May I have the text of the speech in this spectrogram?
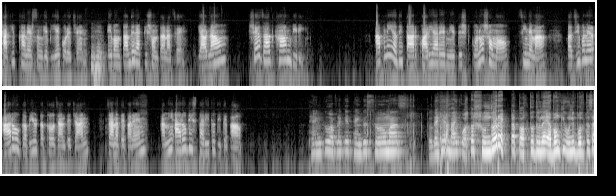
শাকিব খানের সঙ্গে বিয়ে করেছেন এবং তাদের একটি সন্তান আছে। যার নাম শেহজাদ খান বিরি আপনি যদি তার ক্যারিয়ারের নির্দিষ্ট কোনো সময় সিনেমা বা জীবনের আরও গভীর তথ্য জানতে চান জানাতে পারেন আমি আরও বিস্তারিত দিতে পাব। থ্যাংক ইউ আপনাকে থ্যাংক ইউ সো মাচ তো দেখেন ভাই, কত সুন্দর একটা তথ্য দিলে এবং কি উনি বলতেছে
